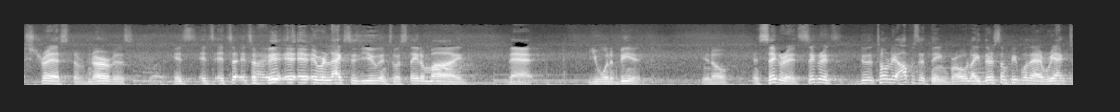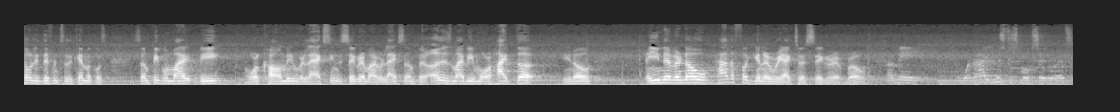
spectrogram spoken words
stressed or nervous. Right. It's it's it's a, it's a fit, it, it- it relaxes you into a state of mind that you want to be in, you know. And cigarettes, cigarettes do the totally opposite thing, bro. Like there's some people that react totally different to the chemicals. Some people might be more calming, relaxing. The cigarette might relax them, but others might be more hyped up, you know. And you never know how the fuck you're gonna react to a cigarette, bro. I mean, when I used to smoke cigarettes,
